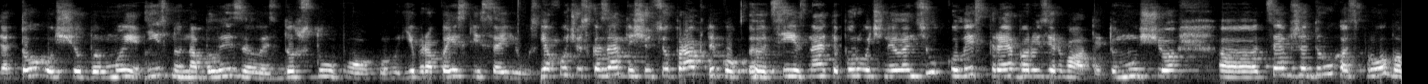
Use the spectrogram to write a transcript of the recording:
для того, щоб ми дійсно наблизились до вступу в Європейський Союз. Я хочу сказати, що цю практику, е, ці знаєте, порочний ланцюг колись треба розірвати, тому що е, це вже друга спроба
